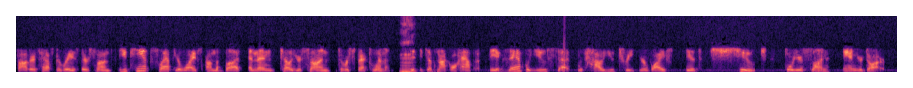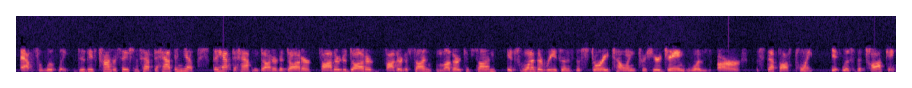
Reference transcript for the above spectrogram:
fathers have to raise their sons. You can't slap your wife on the butt and then tell your son to respect women. Hmm. It, it's just not going to happen. The example you set with how you treat your wife is huge for your son and your daughter. Absolutely. Do these conversations have to happen? Yes. They have to happen daughter to daughter, father to daughter, father to son, mother to son. It's one of the reasons the storytelling for Hear Jane was our step off point. It was the talking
